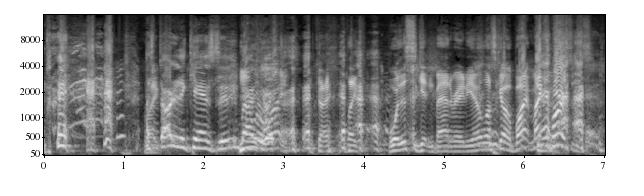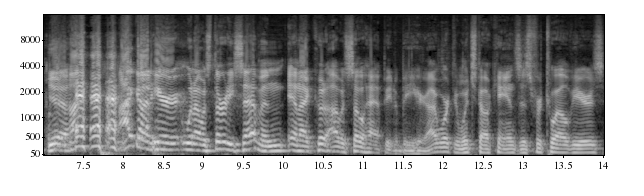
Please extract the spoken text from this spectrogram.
I started in Kansas City. You but were right. Okay. Like, boy, this is getting bad radio. Let's go. Bye, Michael Parsons. Yeah, I, I got here when I was 37, and I could. I was so happy to be here. I worked in Wichita, Kansas, for 12 years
